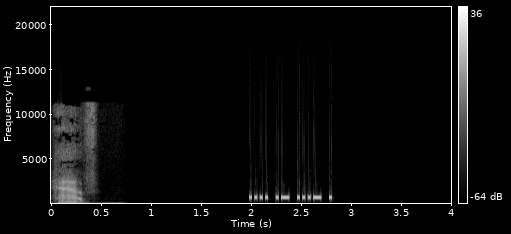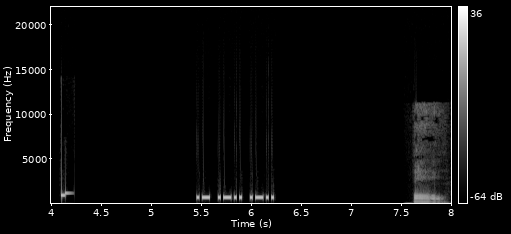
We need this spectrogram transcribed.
Have. All.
